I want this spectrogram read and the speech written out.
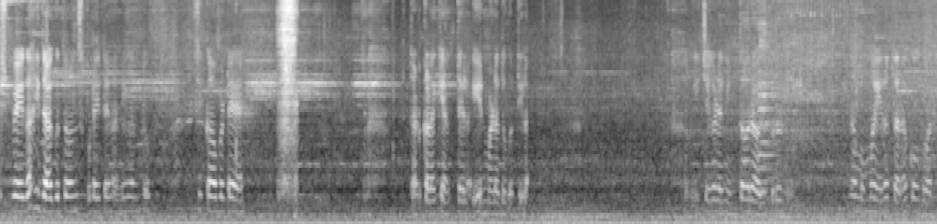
ಇಷ್ಟು ಬೇಗ ಇದಾಗುತ್ತೋ ಅನ್ಸ್ಬಿಟೈತೆ ನನಗಂತೂ. ಸಿಕ್ಕಾಬಟ್ಟೆ ತಡ್ಕೊಳಕ್ಕೆ ಆಗ್ತಾಯಿಲ್ಲ ಏನು ಮಾಡೋದು ಗೊತ್ತಿಲ್ಲ. ಈಚೆಗಡೆ ನಿಂತವ್ರೆ ಅವರಿಬ್ಬರು ನಮ್ಮಮ್ಮ ಏನೋ ತರಕ್ಕೆ ಹೋಗೋರು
